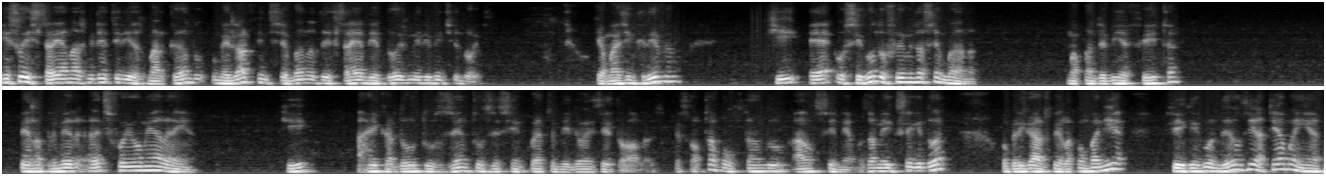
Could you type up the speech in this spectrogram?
em sua estreia nas bilheterias, marcando o melhor fim de semana de estreia de 2022. O que é mais incrível, que é o segundo filme da semana. Uma pandemia feita pela primeira, antes foi Homem-Aranha, que arrecadou 250 milhões de dólares. O pessoal está voltando aos cinemas. Amigo seguidor, obrigado pela companhia. Fiquem com Deus e até amanhã,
